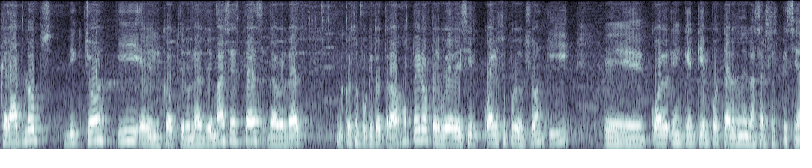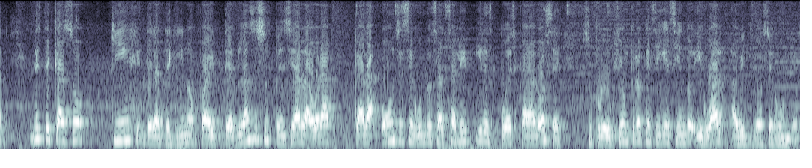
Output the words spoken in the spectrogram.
Crablops, Big John y el helicóptero. Las demás estas, la verdad, me cuesta un poquito de trabajo, pero pues voy a decir cuál es su producción y eh, en qué tiempo tardan en lanzar su especial. En este caso, King de la Tequino Fighter lanza su especial ahora cada 11 segundos al salir y después cada 12. Su producción creo que sigue siendo igual a 22 segundos.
